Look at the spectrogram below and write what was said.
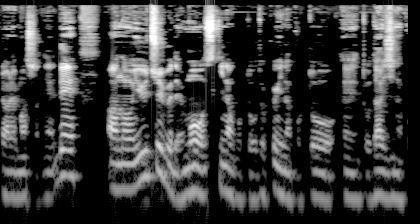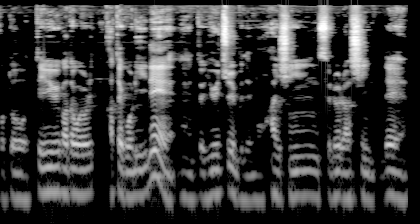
られましたね。で、あの、YouTube でも好きなこと、得意なこと、えっ、ー、と、大事なことっていうカテゴリーで、えっ、ー、と、YouTube でも配信するらしいので、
